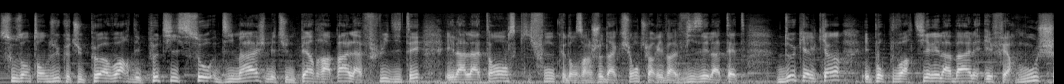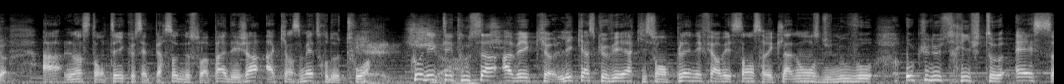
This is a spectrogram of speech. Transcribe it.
Sous-entendu que tu peux avoir des petits sauts d'image mais tu ne perdras pas la fluidité et la latence qui font que dans un jeu d'action tu arrives à viser la tête de quelqu'un et pour pouvoir tirer la balle et faire mouche à l'instant T que cette personne ne soit pas déjà à 15 mètres de toi. Connecter tout ça avec les casques VR qui sont en pleine effervescence avec l'annonce du nouveau Oculus Rift S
